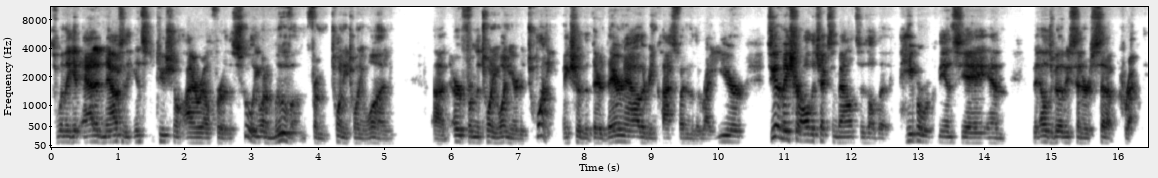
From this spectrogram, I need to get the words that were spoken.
so when they get added now to the institutional IRL for the school, you want to move them from 2021 uh, or from the 21 year to 20. Make sure that they're there now, they're being classified into the right year. So you got to make sure all the checks and balances, all the paperwork with the NCA and the eligibility center is set up correctly.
